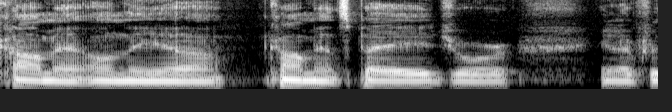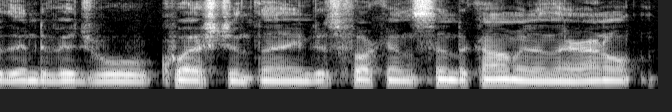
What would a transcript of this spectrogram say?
comment on the comments page or you know for the individual question thing. Just fucking send a comment in there. I don't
